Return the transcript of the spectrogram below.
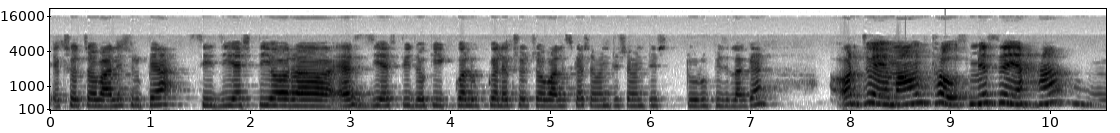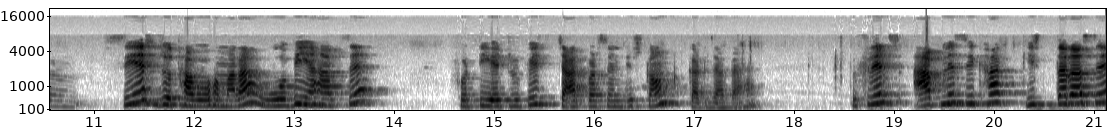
एक सौ चौवालीस रुपया सीजीएसटी और एसजीएसटी जो कि इक्वल इक्वल एक सौ चौवालीस का सेवेंटी सेवेंटी टू रुपीज़ लग गया। और जो अमाउंट था उसमें से यहाँ शेष जो था वो हमारा, वो भी यहाँ से फोर्टी एट रुपीज़ चार परसेंट डिस्काउंट कट जाता है। तो फ्रेंड्स आपने सीखा किस तरह से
